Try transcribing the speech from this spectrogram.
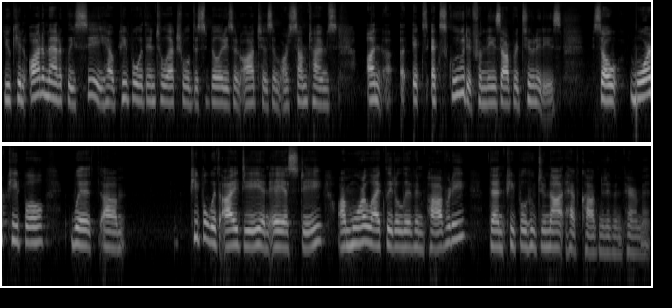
you can automatically see how people with intellectual disabilities and autism are sometimes un, uh, ex excluded from these opportunities. So more people with um, people with ID and ASD are more likely to live in poverty than people who do not have cognitive impairment.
